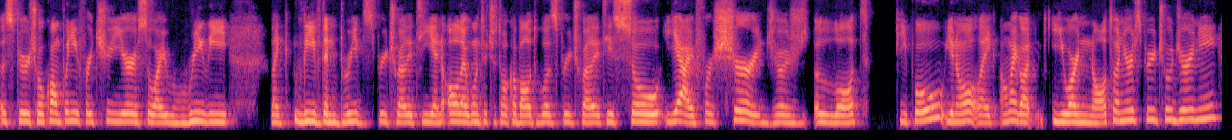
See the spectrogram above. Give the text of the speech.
a spiritual company for two years. So I really like lived and breathed spirituality and all I wanted to talk about was spirituality. So yeah, I for sure judged a lot people you know like oh my god you are not on your spiritual journey.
